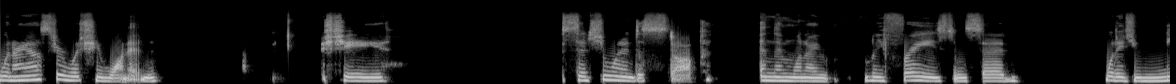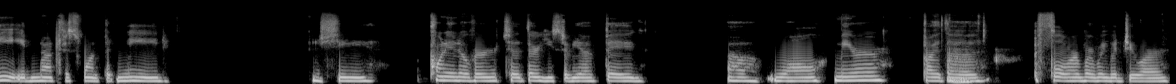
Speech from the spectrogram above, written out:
when i asked her what she wanted she said she wanted to stop. And then when i rephrased and said what did you need? Not just want but need and she pointed over to there used to be a big uh, wall mirror by the floor where we would do our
